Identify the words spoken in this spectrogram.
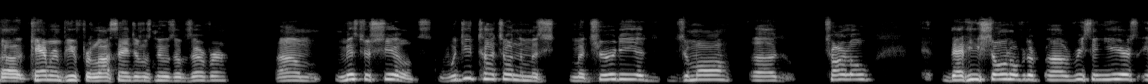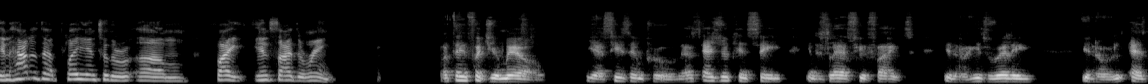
Uh, Cameron Buford, Los Angeles News Observer. Um, Mr. Shields, would you touch on the maturity of Jamal uh, Charlo that he's shown over the uh, recent years, and how does that play into the um, fight inside the ring? I think for Jermell, yes, he's improved. As, as you can see in his last few fights, you know, he's really, you know, as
